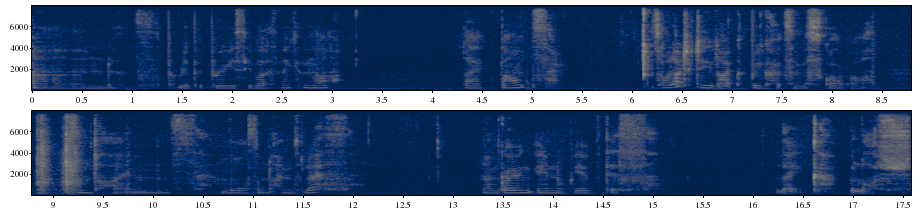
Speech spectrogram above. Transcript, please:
And probably a bit breezy but making that like bounce. So I like to do like three coats of mascara. Sometimes more sometimes less. And I'm going in with this like blush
